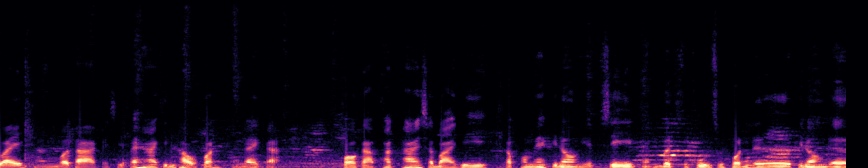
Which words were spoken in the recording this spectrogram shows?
ไว้ๆทางบ่ตาก็สิไปหากินข้าวก่อนได้กะพอกับพักทายสบายดีกับพ่อแม่พี่น้อง FC กันเบิดสุขุสุขคนเด้อพี่น้องเด้อ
